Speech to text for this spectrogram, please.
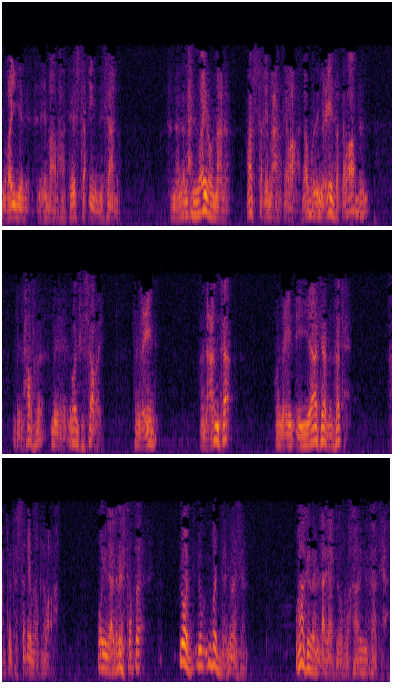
يغير العبارة حتى يستقيم لسانه. لأن هذا اللحن يغير المعنى. ما تستقيم معه القراءة لابد أن يعيد القراءة بالحرف بالوجه الشرعي. فيعيد أنعمت ويعيد إياك بالفتح حتى تستقيم القراءة. وإذا لم يستطع يبدل ينزل. وهكذا في الآيات الأخرى خارج الفاتحة.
